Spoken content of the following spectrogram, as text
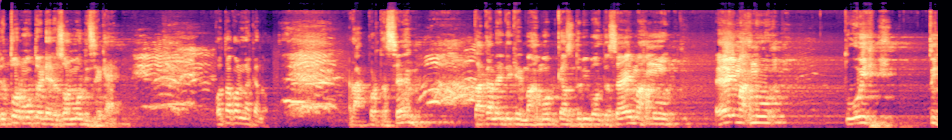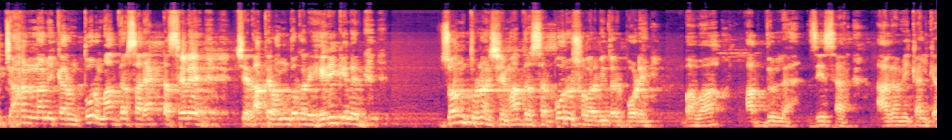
যে তোর মতো জন্ম দিছে কথা কেন রাগ মাহমুদ বলতেছে, এই মাহমুদ এই মাহমুদ, তুই তুই জাহান নামি কারণ তোর মাদ্রাসার একটা ছেলে, সে রাতের অন্ধকারে হেরিকেনের যন্ত্রণায় সে মাদ্রাসার পৌরসভার ভিতরে পড়ে। বাবা আবদুল্লাহ, জি স্যার। আগামীকালকে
